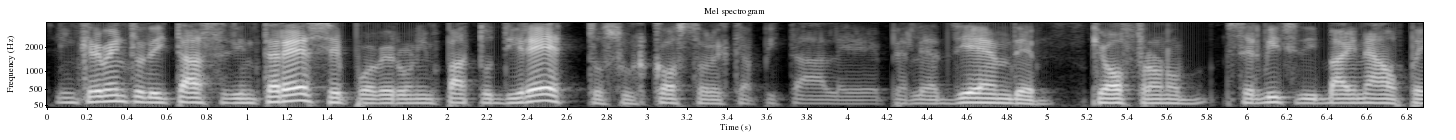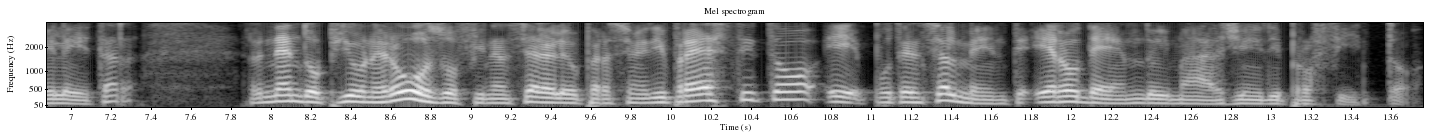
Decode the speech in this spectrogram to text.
L'incremento dei tassi di interesse può avere un impatto diretto sul costo del capitale per le aziende che offrono servizi di buy now, pay later, rendendo più oneroso finanziare le operazioni di prestito e potenzialmente erodendo i margini di profitto.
